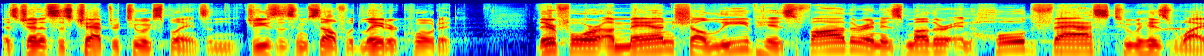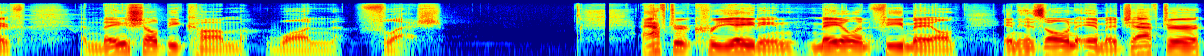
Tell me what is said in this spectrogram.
As Genesis chapter 2 explains, and Jesus himself would later quote it Therefore, a man shall leave his father and his mother and hold fast to his wife, and they shall become one flesh. After creating male and female in his own image, after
